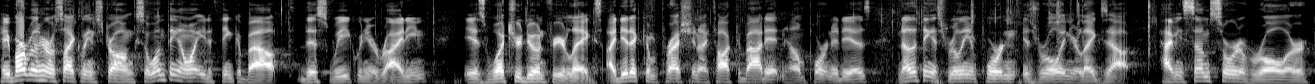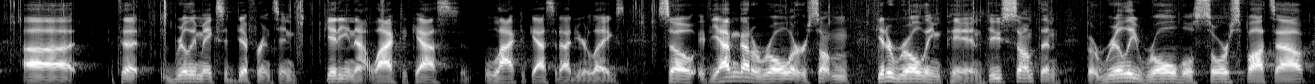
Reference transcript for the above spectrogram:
Hey, here with Cycling Strong. So one thing I want you to think about this week when you're riding is what you're doing for your legs. I did a compression, I talked about it and how important it is. Another thing that's really important is rolling your legs out. Having some sort of roller uh, that really makes a difference in getting that lactic acid, lactic acid out of your legs. So if you haven't got a roller or something, get a rolling pin, do something, but really roll those sore spots out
